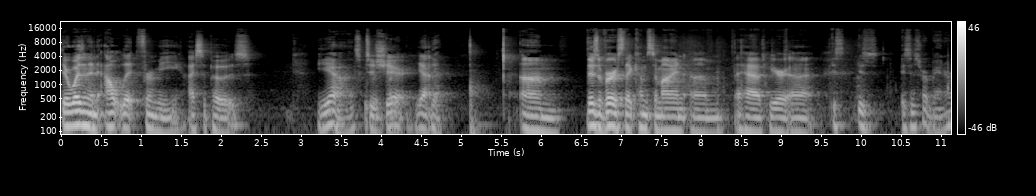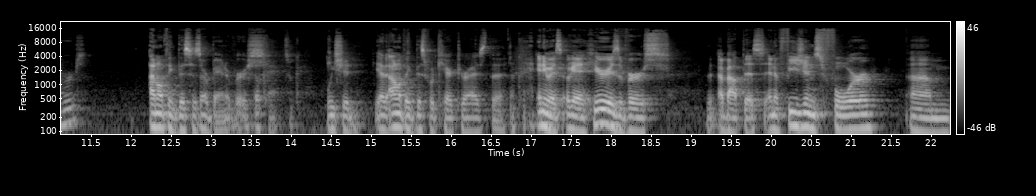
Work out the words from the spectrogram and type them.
there wasn't an outlet for me, I suppose, Yeah, to share. Yeah. yeah. Um, there's a verse that comes to mind. Um, I have here. Uh, Is is is this our banner verse? I don't think this is our banner verse. Okay, it's okay. We should. Yeah, I don't think this would characterize the. Okay. Anyways, okay. Here is a verse about this in Ephesians four, um,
